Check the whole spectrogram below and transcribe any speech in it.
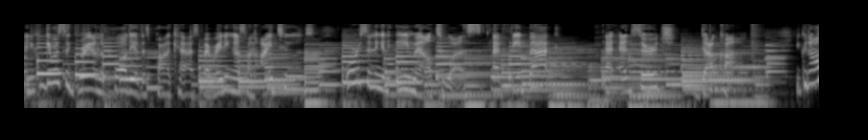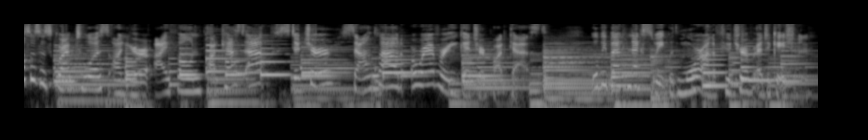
and you can give us a grade on the quality of this podcast by rating us on iTunes or sending an email to us at feedback at edsurge.com. You can also subscribe to us on your iPhone podcast app, Stitcher, SoundCloud, or wherever you get your podcast. We'll be back next week with more on the future of education.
